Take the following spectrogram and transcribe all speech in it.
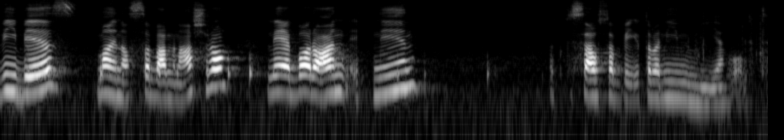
V base minus سبعة من عشرة اللي هي عبارة عن اتنين وتسعة وسبعين وثمانين من مية فولت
